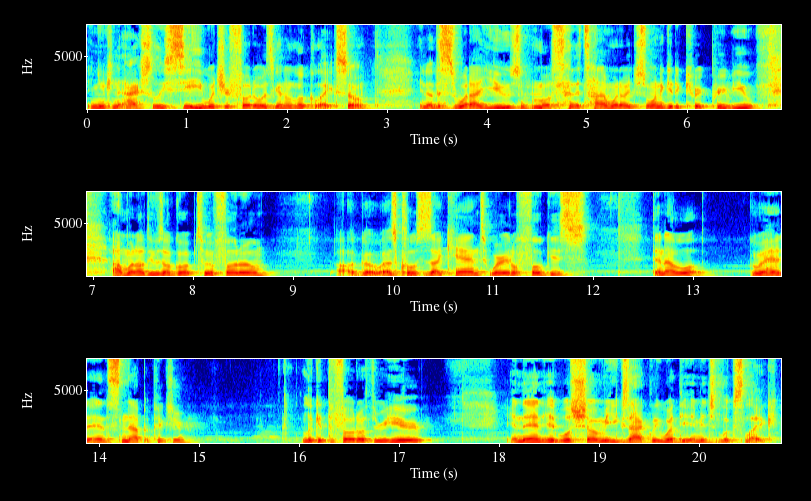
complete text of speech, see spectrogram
and you can actually see what your photo is going to look like. So, you know, this is what I use most of the time when I just want to get a quick preview. Um, what I'll do is I'll go up to a photo, I'll go as close as I can to where it'll focus. Then I will go ahead and snap a picture, look at the photo through here, and then it will show me exactly what the image looks like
